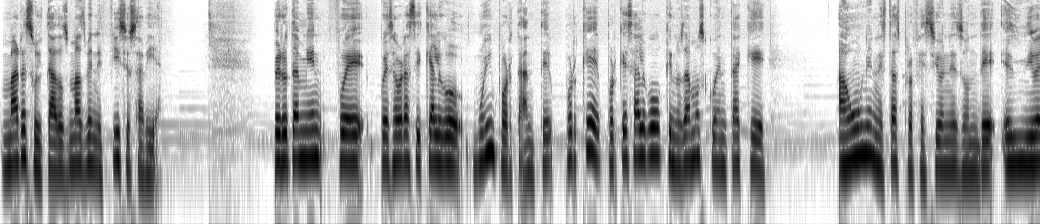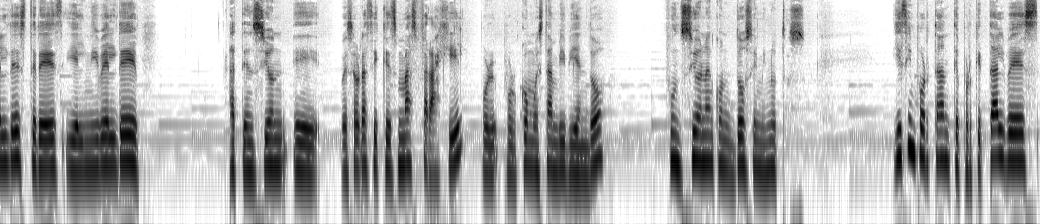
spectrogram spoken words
más resultados, más beneficios había. Pero también fue, pues ahora sí que algo muy importante. ¿Por qué? Porque es algo que nos damos cuenta que aún en estas profesiones donde el nivel de estrés y el nivel de atención, eh, pues ahora sí que es más frágil por, por cómo están viviendo, funcionan con 12 minutos. Y es importante porque tal vez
